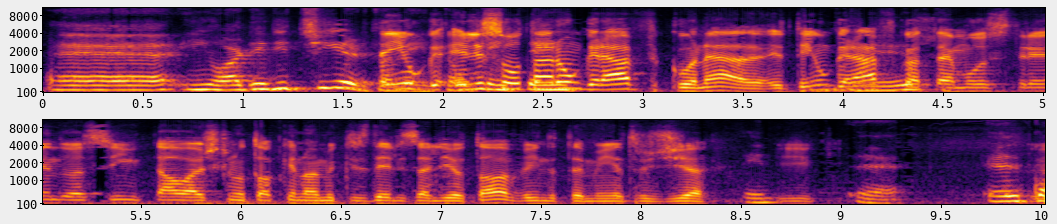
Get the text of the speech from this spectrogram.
é, em ordem de tier Tem o- Então, eles quem soltaram tem- um gráfico, né? Tem um gráfico Isso. até mostrando assim tal, acho que no tokenomics deles ali, eu tava vendo também outro dia. E, É, é, co-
